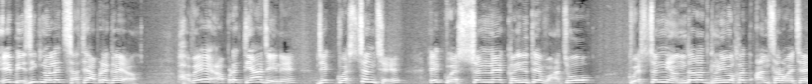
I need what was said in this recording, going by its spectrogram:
એ બેઝિક નોલેજ સાથે આપણે ગયા. હવે આપણે ત્યાં જઈને જે ક્વેશ્ચન છે, એ ક્વેશ્ચનને કઈ રીતે વાંચવો? ક્વેશ્ચનની અંદર જ ઘણી વખત આન્સર હોય છે.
